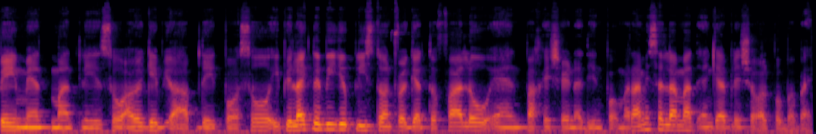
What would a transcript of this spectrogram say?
payment monthly. So, I will give you update po. So, if you like the video, please don't forget to follow and pakishare na din po. Maraming salamat and God bless you all po. Bye-bye.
